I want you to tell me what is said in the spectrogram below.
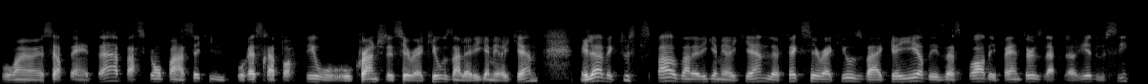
pour un certain temps parce qu'on pensait qu'il pourrait se rapporter au, au, Crunch de Syracuse dans la Ligue américaine. Mais là, avec tout ce qui se passe dans la Ligue américaine, le fait que Syracuse va accueillir des espoirs des Panthers de la Floride aussi.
